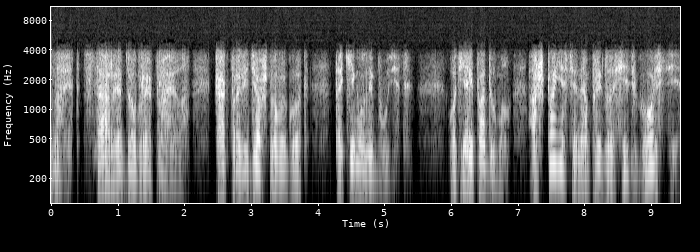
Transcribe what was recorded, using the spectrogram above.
знает старое доброе правило. Как проведешь Новый год, таким он и будет. Вот я и подумал, а что если нам пригласить в гости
